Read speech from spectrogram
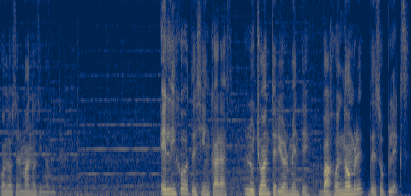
con los hermanos Dinamita. El hijo de 100 caras luchó anteriormente bajo el nombre de Suplex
